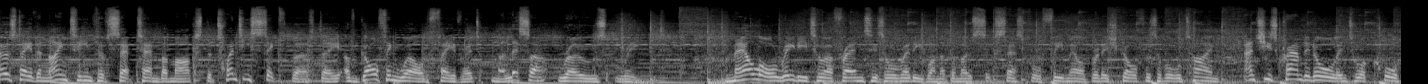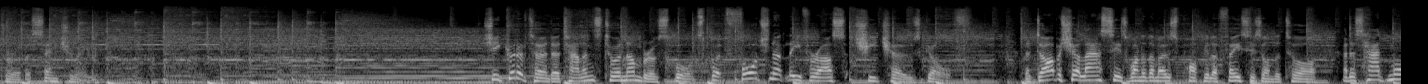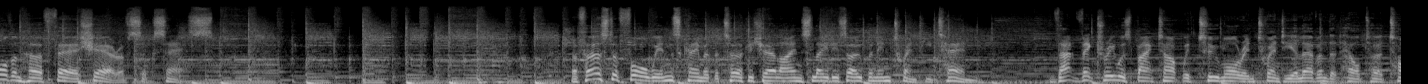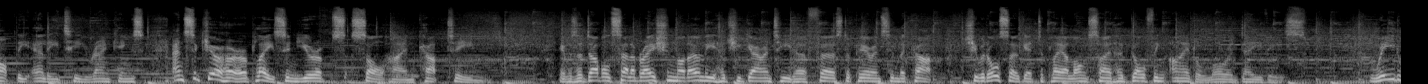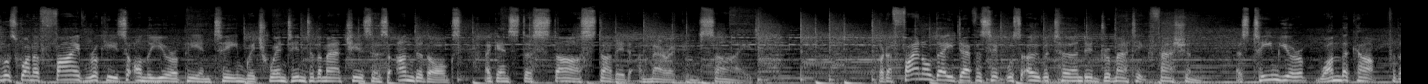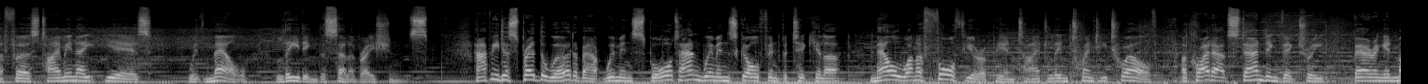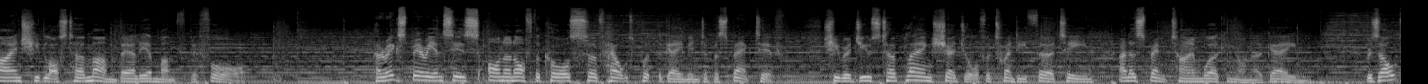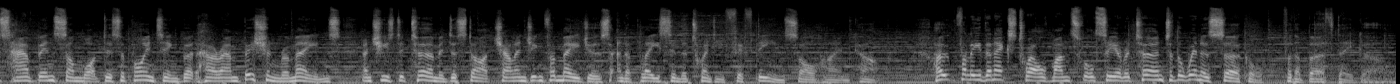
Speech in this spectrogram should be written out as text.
Thursday, the 19th of September, marks the 26th birthday of golfing world favourite Melissa Rose Reid. Mel, or Reedy to her friends, is already one of the most successful female British golfers of all time, and she's crammed it all into a quarter of a century. She could have turned her talents to a number of sports, but fortunately for us, she chose golf. The Derbyshire Lass is one of the most popular faces on the tour and has had more than her fair share of success. The first of four wins came at the Turkish Airlines Ladies Open in 2010. That victory was backed up with two more in 2011 that helped her top the LET rankings and secure her a place in Europe's Solheim Cup team. It was a double celebration. Not only had she guaranteed her first appearance in the Cup, she would also get to play alongside her golfing idol, Laura Davies. Reid was one of five rookies on the European team which went into the matches as underdogs against a star-studded American side. But a final day deficit was overturned in dramatic fashion as Team Europe won the Cup for the first time in eight years, with Mel leading the celebrations. Happy to spread the word about women's sport and women's golf in particular, Mel won a fourth European title in 2012, a quite outstanding victory, bearing in mind she'd lost her mum barely a month before. Her experiences on and off the course have helped put the game into perspective. She reduced her playing schedule for 2013 and has spent time working on her game. Results have been somewhat disappointing, but her ambition remains, and she's determined to start challenging for majors and a place in the 2015 Solheim Cup. Hopefully, the next 12 months will see a return to the winner's circle for the birthday girl.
